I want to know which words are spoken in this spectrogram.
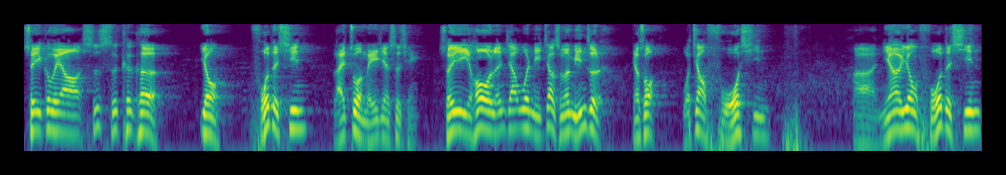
所以各位要时时刻刻用佛的心来做每一件事情。所以以后人家问你叫什么名字，你要说我叫佛心啊！你要用佛的心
